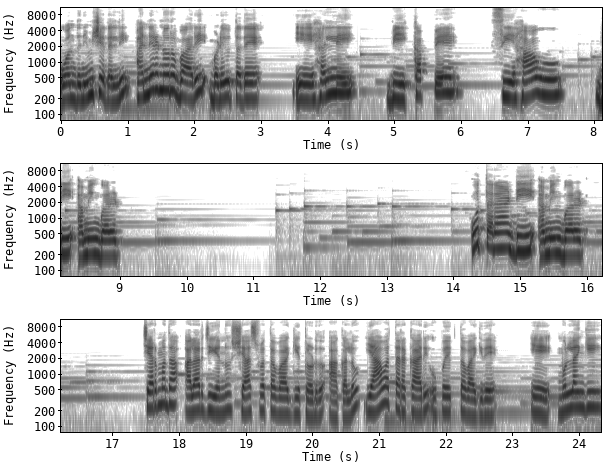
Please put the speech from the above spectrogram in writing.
ಒಂದು ನಿಮಿಷದಲ್ಲಿ ಹನ್ನೆರಡು ನೂರು ಬಾರಿ ಬಡಿಯುತ್ತದೆ? ಎ, ಹಲ್ಲಿ, ಬಿ, ಕಪ್ಪೆ, ಸಿ, ಹಾವು, ಡಿ ಅಮಿಂಗ್ ಬರ್ಡ್ ಉತ್ತರ ಡಿ ಅಮಿಂಗ್ ಬರ್ಡ್ ಚರ್ಮದ ಅಲರ್ಜಿಯನ್ನು ಶಾಶ್ವತವಾಗಿ ತೊಡೆದು ಹಾಕಲು ಯಾವ ತರಕಾರಿ ಉಪಯುಕ್ತವಾಗಿದೆ? ಎ. ಮುಲ್ಲಂಗಿ,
